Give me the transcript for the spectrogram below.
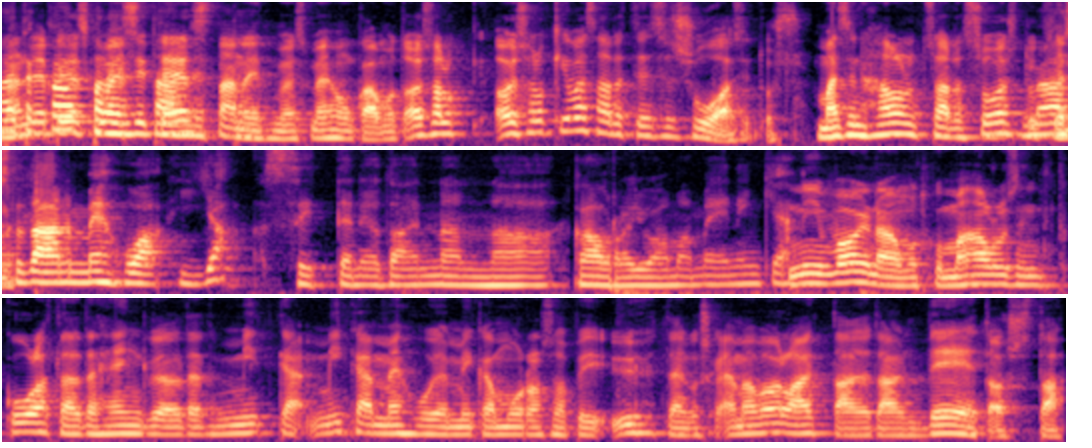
Mä en tiedä, pitäisikö me ensin testaa niitä myös mehunkaan, mutta olisi ollut, olisi ollut kiva saada se suositus. Mä olisin halunnut saada Me suosituksen. ostetaan mehua ja sitten jotain nannaa kaurajuomameininkiä. Niin voidaan, mutta kun mä haluaisin kuulla tältä henkilöltä, että mitkä, mikä mehu ja mikä muro sopii yhteen, koska en mä voi laittaa jotain veetosta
